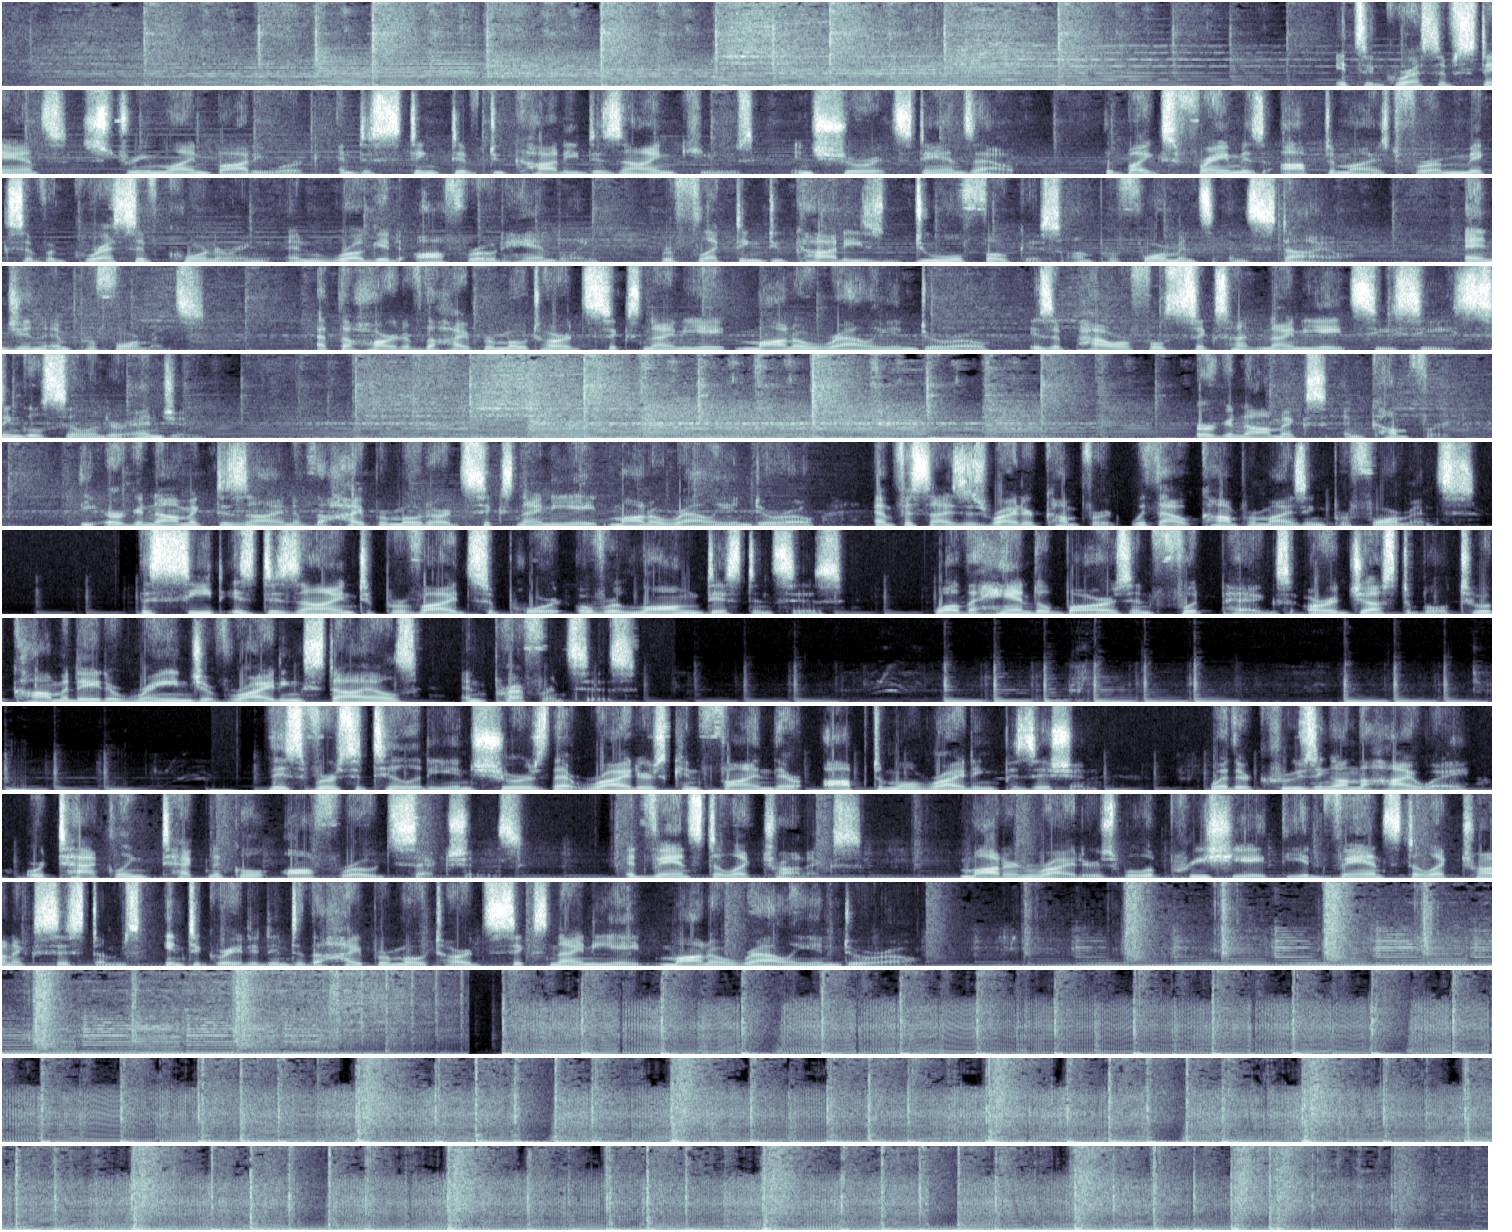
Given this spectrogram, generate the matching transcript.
Its aggressive stance, streamlined bodywork, and distinctive Ducati design cues ensure it stands out. The bike's frame is optimized for a mix of aggressive cornering and rugged off-road handling, reflecting Ducati's dual focus on performance and style. Engine and performance. At the heart of the Hypermotard 698 Mono Rally Enduro is a powerful 698cc single-cylinder engine. Ergonomics and comfort. The ergonomic design of the Hypermotard 698 Mono Rally Enduro emphasizes rider comfort without compromising performance. The seat is designed to provide support over long distances, while the handlebars and foot pegs are adjustable to accommodate a range of riding styles and preferences. This versatility ensures that riders can find their optimal riding position, whether cruising on the highway or tackling technical off-road sections. Advanced electronics. Modern riders will appreciate the advanced electronic systems integrated into the Hypermotard 698 Mono Rally Enduro.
